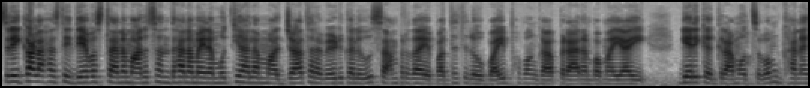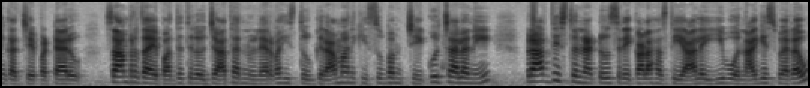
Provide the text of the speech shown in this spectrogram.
శ్రీకాళహస్తి దేవస్థానం అనుసంధానమైన ముత్యాలమ్మ జాతర వేడుకలు సాంప్రదాయ పద్ధతిలో వైభవంగా ప్రారంభమయ్యాయి. గెరిక గ్రామోత్సవం ఘనంగా చేపట్టారు. సాంప్రదాయ పద్ధతిలో జాతరను నిర్వహిస్తూ గ్రామానికి శుభం చేకూర్చాలని ప్రార్థిస్తున్నట్టు శ్రీకాళహస్తి ఆలయ ఈవో నాగేశ్వరరావు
